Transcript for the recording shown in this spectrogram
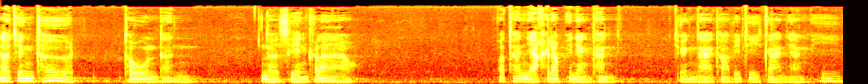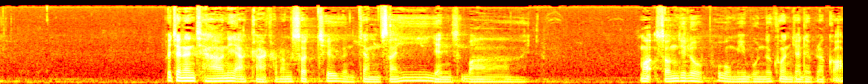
เราจึงเทิดทูลท่าน เหนือเสียงกล้าว เพราะท่านอยากให้เราเป็นอย่างท่าน จึงได้ทอดวิธีการอย่างนี้ เพราะฉะนั้นเช้านี้อากาศกำลังสดชื่นแจ่มใสเย็นสบาย เหมาะสมที่ลูกผู้มีบุญทุกคนจะได้ประกอบ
